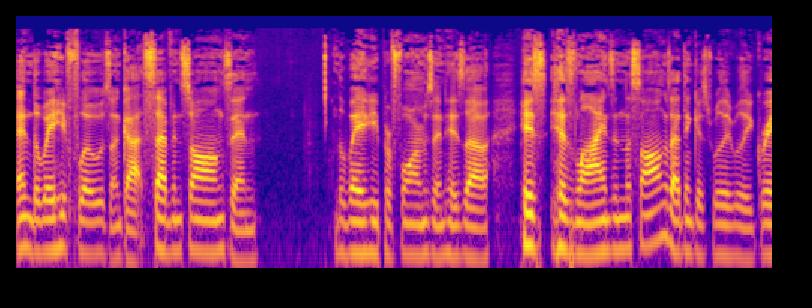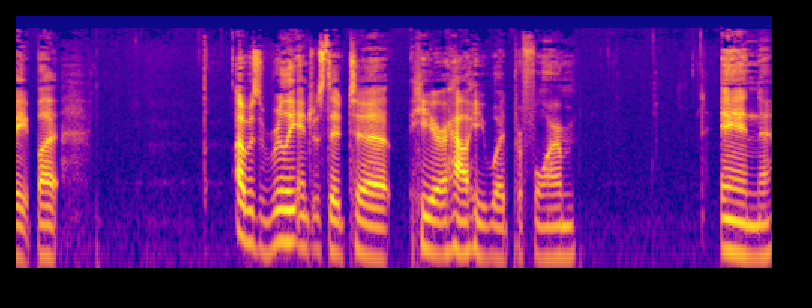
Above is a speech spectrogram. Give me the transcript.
and the way he flows on GOT7 songs and the way he performs in his uh his his lines in the songs, I think is really, really great. But I was really interested to hear how he would perform in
